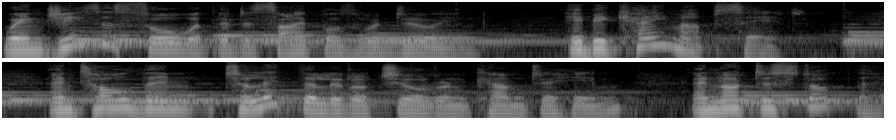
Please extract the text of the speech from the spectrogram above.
When Jesus saw what the disciples were doing, he became upset and told them to let the little children come to him and not to stop them,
